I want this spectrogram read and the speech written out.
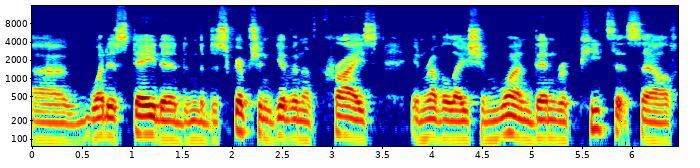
uh, what is stated in the description given of Christ in Revelation 1, then repeats itself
